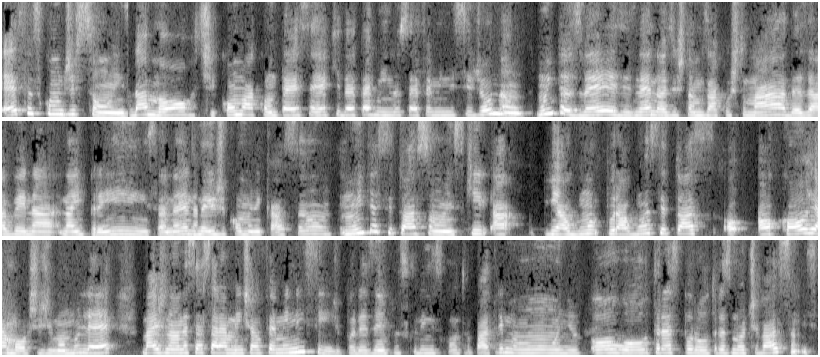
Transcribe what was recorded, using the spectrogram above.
essas condições da morte, como acontecem, é que determinam se é feminicídio ou não. Muitas vezes, né, nós estamos acostumadas a ver na, na imprensa, né, nos meios de comunicação, muitas situações que a, em alguma, por alguma situação ocorre a morte de uma mulher, mas não necessariamente é o feminicídio, por exemplo, os crimes contra o patrimônio ou outras por outras motivações.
